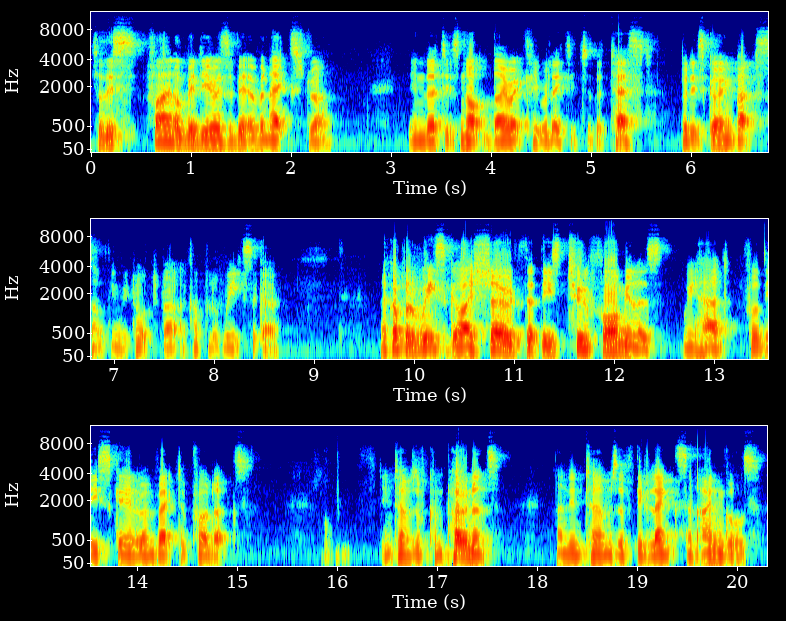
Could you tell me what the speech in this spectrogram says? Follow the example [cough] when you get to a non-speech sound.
So this final video is a bit of an extra in that it's not directly related to the test, but it's going back to something we talked about a couple of weeks ago. A couple of weeks ago I showed that these two formulas we had for the scalar and vector products in terms of components and in terms of the lengths and angles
